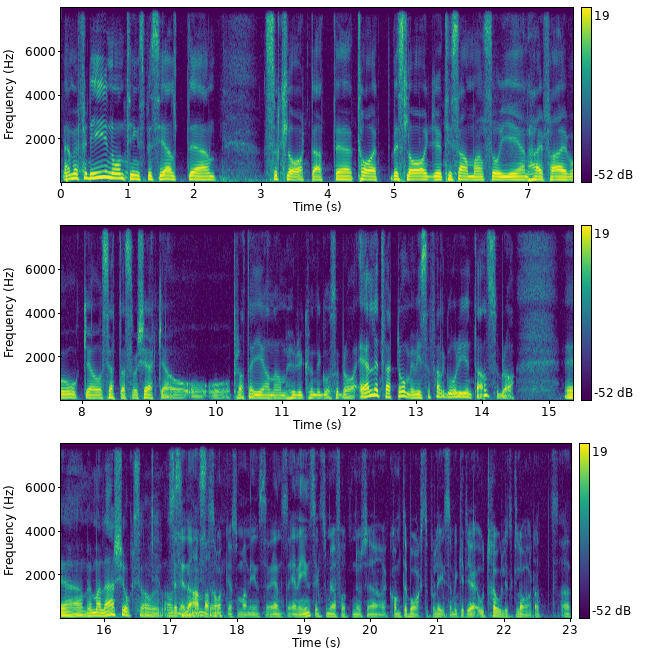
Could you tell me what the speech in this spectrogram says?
Nej, men för det är ju någonting speciellt eh, såklart att eh, ta ett beslag tillsammans och ge en high five och åka och sätta sig och käka och, och, och prata igenom hur det kunde gå så bra. Eller tvärtom, i vissa fall går det ju inte alls så bra. Eh, men man lär sig också av, av Sen är det andra saker som man inser. En, en insikt som jag har fått nu sen jag kom tillbaka till polisen, vilket jag är otroligt glad att, att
